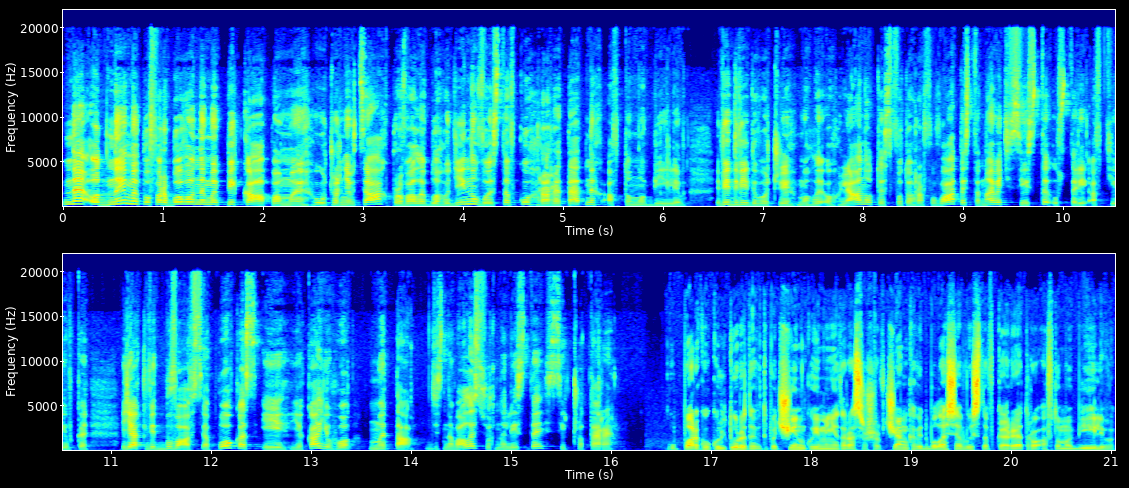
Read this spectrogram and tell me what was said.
Не одними пофарбованими пікапами у Чернівцях провели благодійну виставку раритетних автомобілів. Відвідувачі могли оглянути, сфотографуватись та навіть сісти у старі автівки. Як відбувався показ і яка його мета, дізнавались журналісти Сі 4 У парку культури та відпочинку імені Тараса Шевченка відбулася виставка ретро автомобілів.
